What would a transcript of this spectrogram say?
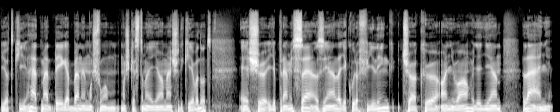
jött ki. Hát már régebben, én most, fogom, most kezdtem el így a második évadot, és így a premisze az ilyen legyek ura feeling, csak annyi van, hogy egy ilyen lány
